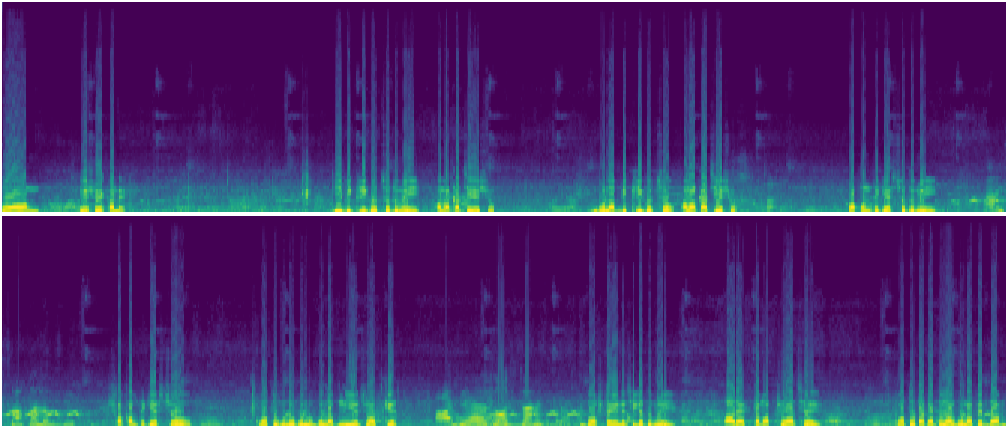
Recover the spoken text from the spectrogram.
বোন এসো এখানে। কি বিক্রি করছ তুমি? আমার কাছে এসো। গোলাপ বিক্রি করছ? আমার কাছে এসো। কখন থেকে এসছো তুমি? সকাল থেকে এসছো? কতগুলো গোল- গোলাপ নিয়েছো আজকে? দশটা এনেছিলে তুমি? আর একটা মাত্র আছে? কত টাকা তোমার গোলাপের দাম?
